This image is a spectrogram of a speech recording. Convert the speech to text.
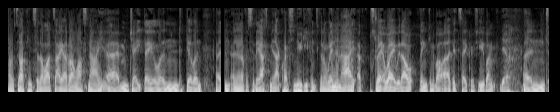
I was talking to the lads I had on last night, um, Jake Dale and Dylan, and, and then obviously they asked me that question: Who do you think's going to win? And I, I straight away, without thinking about it, I did say Chris Eubank. Yeah. And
